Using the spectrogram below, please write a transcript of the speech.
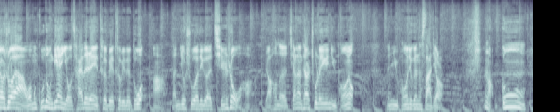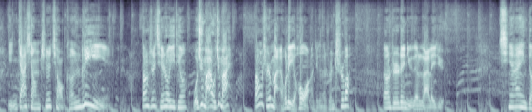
要说呀，我们古董店有才的人也特别特别的多啊。咱就说这个禽兽哈，然后呢，前两天出来一个女朋友，那女朋友就跟他撒娇：“老公，人家想吃巧克力。”当时禽兽一听，我去买，我去买。当时买回来以后啊，就跟他说：“吃吧。”当时这女的来了一句：“亲爱的，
